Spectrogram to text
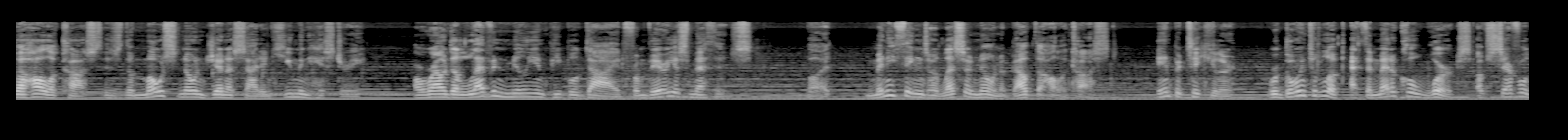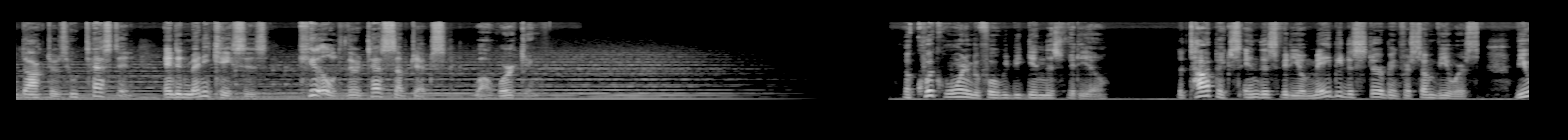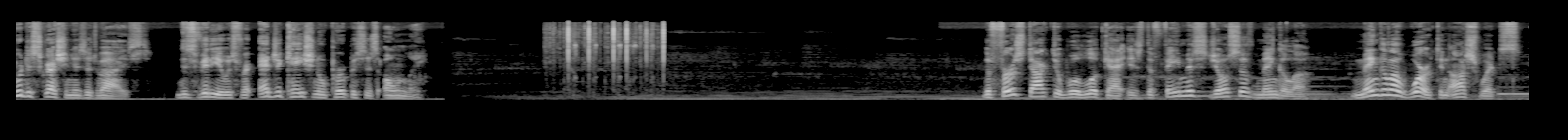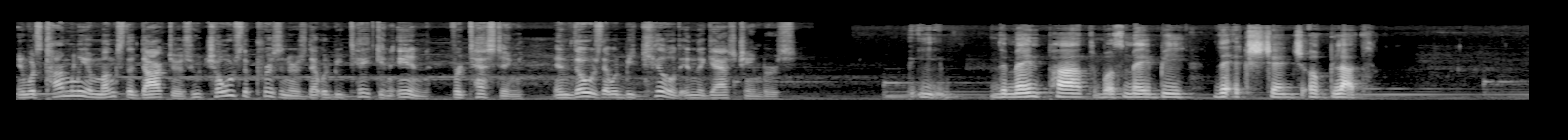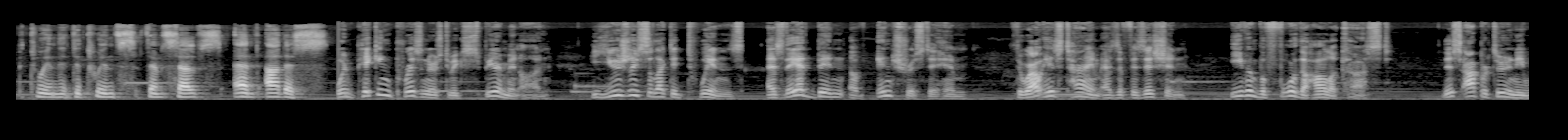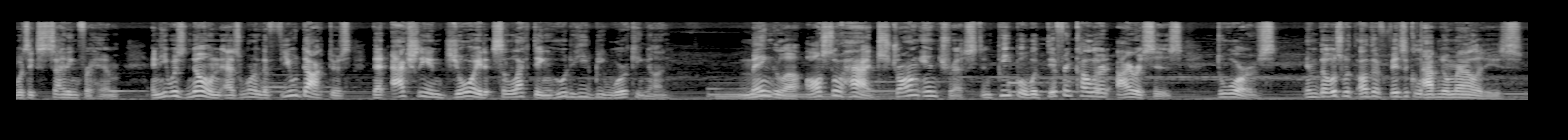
The Holocaust is the most known genocide in human history. Around 11 million people died from various methods, but many things are lesser known about the Holocaust. In particular, we're going to look at the medical works of several doctors who tested and in many cases killed their test subjects while working. A quick warning before we begin this video. The topics in this video may be disturbing for some viewers. Viewer discretion is advised. This video is for educational purposes only. The first doctor we'll look at is the famous Josef Mengele. Mengele worked in Auschwitz and was commonly amongst the doctors who chose the prisoners that would be taken in for testing and those that would be killed in the gas chambers the main part was maybe the exchange of blood between the twins themselves and others. When picking prisoners to experiment on, he usually selected twins as they had been of interest to him throughout his time as a physician, even before the Holocaust. This opportunity was exciting for him, and he was known as one of the few doctors that actually enjoyed selecting who he'd be working on. Mengele also had strong interest in people with different colored irises, dwarves, and those with other physical abnormalities.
